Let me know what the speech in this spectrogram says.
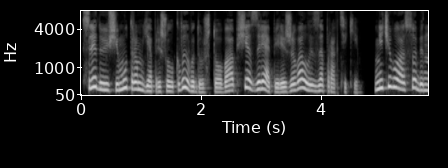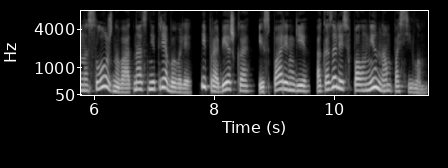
Следующим утром я пришел к выводу, что вообще зря переживал из-за практики. Ничего особенно сложного от нас не требовали, и пробежка, и спарринги оказались вполне нам по силам.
